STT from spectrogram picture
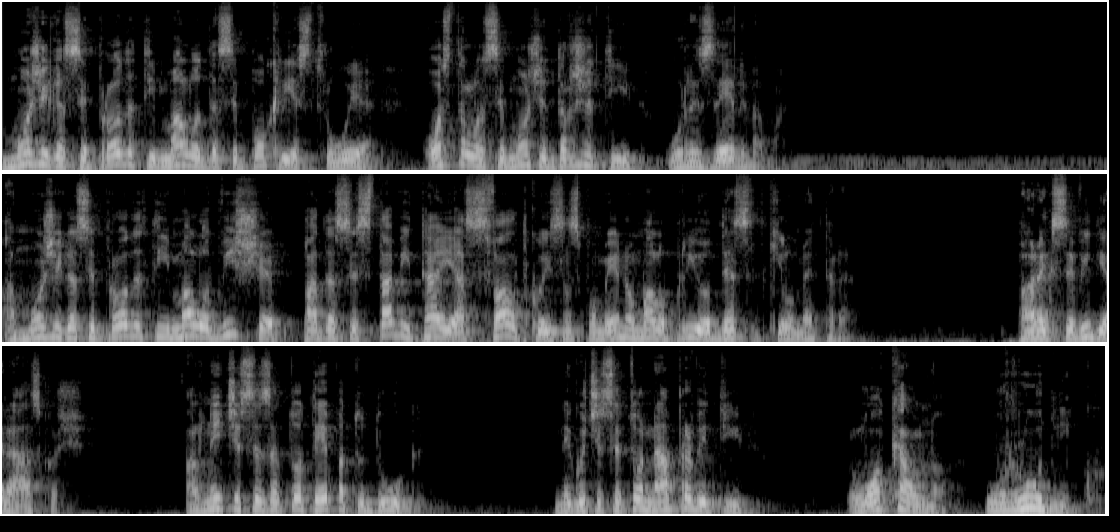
može ga se prodati malo da se pokrije struje, ostalo se može držati u rezervama. A može ga se prodati i malo više pa da se stavi taj asfalt koji sam spomenuo malo prije od 10 km. Pa nek se vidi raskoš. Ali neće se za to tepati u dug nego će se to napraviti lokalno, u rudniku.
